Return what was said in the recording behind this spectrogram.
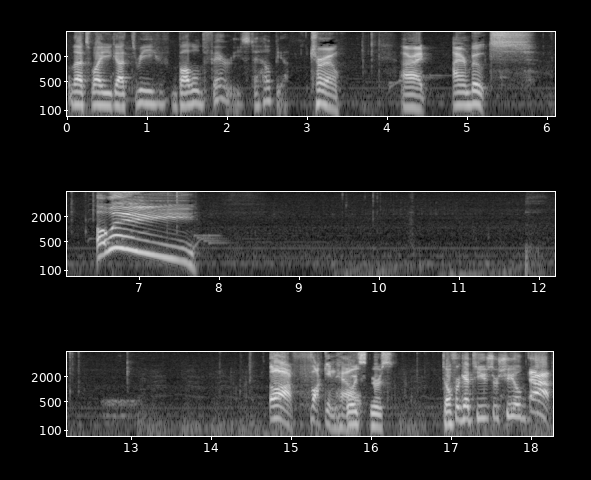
Well, that's why you got three bottled fairies to help you. True. Alright, iron boots. Away! Oh, fucking hell. Oysters. Don't forget to use your shield. Ah!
